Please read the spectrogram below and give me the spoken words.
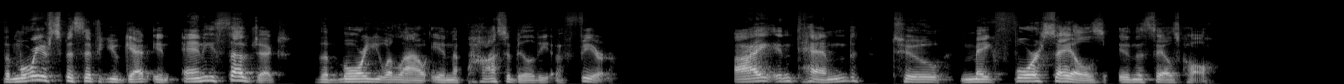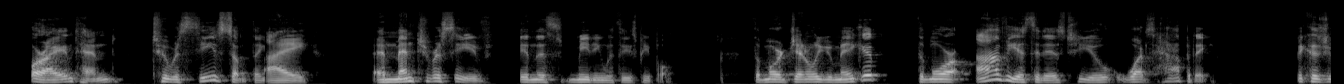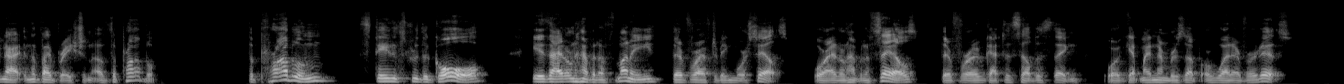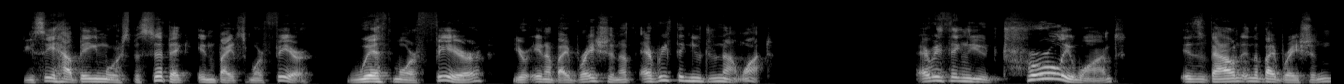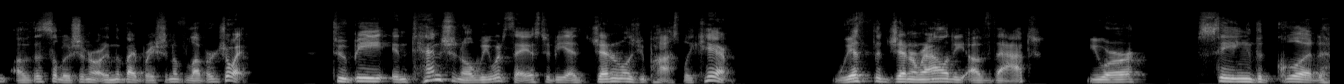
The more you're specific you get in any subject, the more you allow in the possibility of fear. I intend to make four sales in the sales call, or I intend to receive something I am meant to receive in this meeting with these people. The more general you make it, the more obvious it is to you what's happening because you're not in the vibration of the problem. The problem stated through the goal is I don't have enough money, therefore I have to make more sales, or I don't have enough sales, therefore I've got to sell this thing or get my numbers up or whatever it is. You see how being more specific invites more fear? With more fear, you're in a vibration of everything you do not want. Everything you truly want is found in the vibration of the solution or in the vibration of love or joy. To be intentional, we would say, is to be as general as you possibly can. With the generality of that, you are seeing the good,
